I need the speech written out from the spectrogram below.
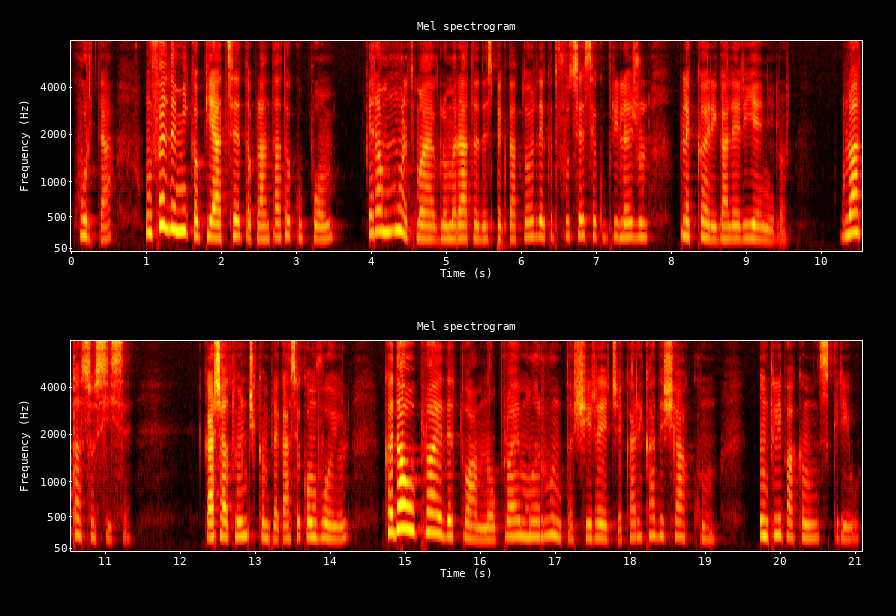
Curtea, un fel de mică piațetă plantată cu pomi, era mult mai aglomerată de spectatori decât fusese cu prilejul plecării galerienilor. Gloata sosise. Ca și atunci când plecase convoiul, cădea o ploaie de toamnă, o ploaie măruntă și rece, care cade și acum, în clipa când scriu,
